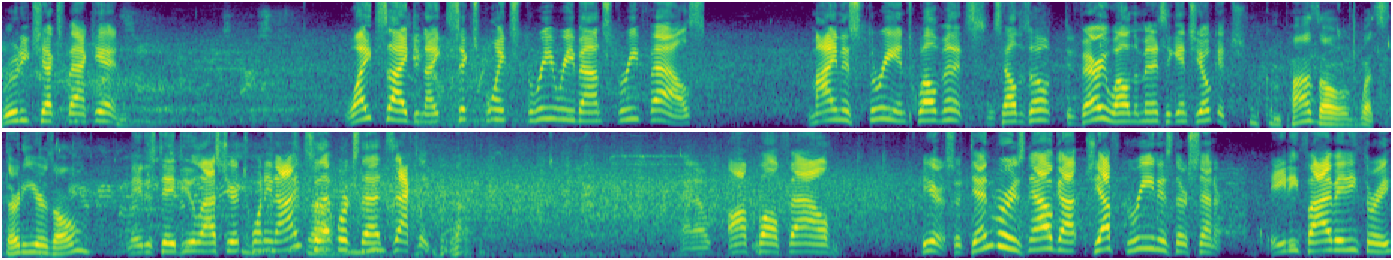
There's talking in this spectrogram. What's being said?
Rudy checks back in. Whiteside tonight, six points, three rebounds, three fouls, minus three in 12 minutes. He's held his own. Did very well in the minutes against Jokic. Campazzo, what's 30 years old? Made his debut last year at 29, so that works that exactly. And an off-ball foul here. So Denver has now got Jeff Green as their center. 85 83.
